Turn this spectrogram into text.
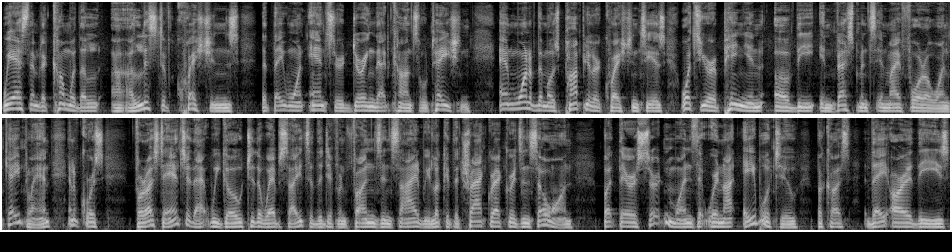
we ask them to come with a, a list of questions that they want answered during that consultation. And one of the most popular questions is, What's your opinion of the investments in my 401k plan? And of course, for us to answer that, we go to the websites of the different funds inside, we look at the track records and so on. But there are certain ones that we're not able to because they are these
